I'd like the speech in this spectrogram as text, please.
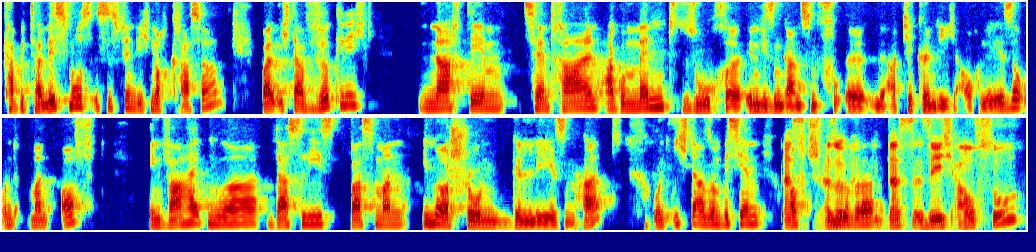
Kapitalismus ist es, finde ich, noch krasser, weil ich da wirklich nach dem zentralen Argument suche in diesen ganzen äh, Artikeln, die ich auch lese und man oft in Wahrheit nur das liest, was man immer schon gelesen hat. Und ich da so ein bisschen das, oft also, spüre. Also das sehe ich auch so.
